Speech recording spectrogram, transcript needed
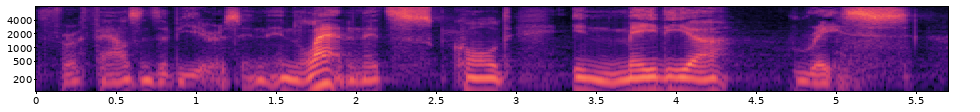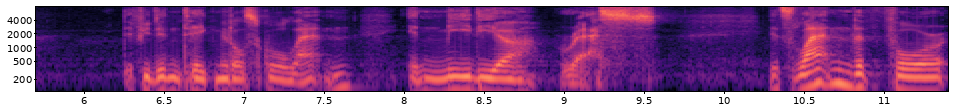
for thousands of years. In, in Latin, it's called in media res. If you didn't take middle school Latin, in media res. It's Latin that for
